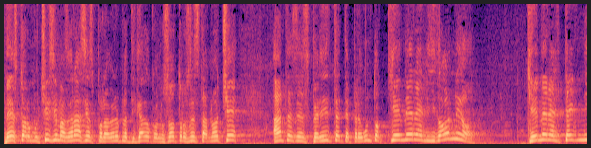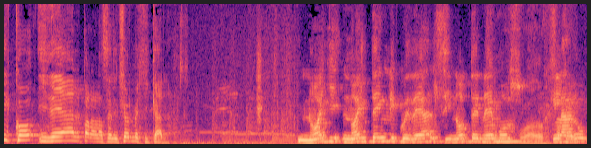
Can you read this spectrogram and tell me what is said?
Néstor, muchísimas gracias por haber platicado con nosotros esta noche. Antes de despedirte, te pregunto, ¿quién era el idóneo ¿Quién era el técnico ideal para la selección mexicana? No hay, no hay técnico ideal si no tenemos claro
